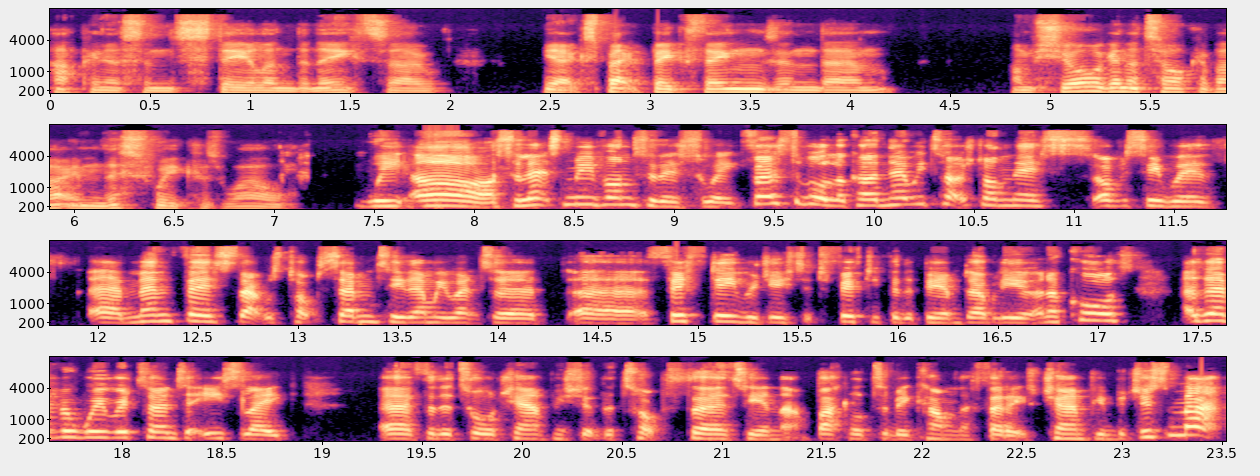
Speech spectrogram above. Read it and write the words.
happiness and steel underneath. So yeah, expect big things, and um, I'm sure we're going to talk about him this week as well. We are. So let's move on to this week. First of all, look, I know we touched on this obviously with uh, Memphis. That was top 70. Then we went to uh, 50, reduced it to 50 for the BMW. And of course, as ever, we returned to East Lake uh, for the Tour Championship, the top 30 in that battle to become the FedEx champion. But just Matt,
